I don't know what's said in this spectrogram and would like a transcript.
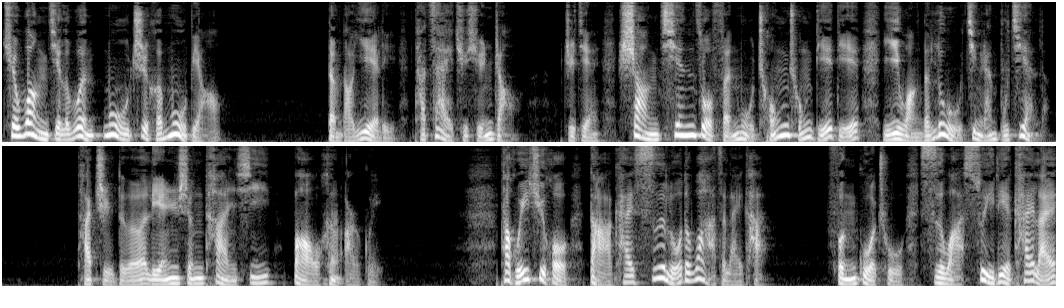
却忘记了问墓志和墓表。等到夜里，他再去寻找，只见上千座坟墓重重叠叠，以往的路竟然不见了。他只得连声叹息，抱恨而归。他回去后，打开丝罗的袜子来看，风过处，丝袜碎裂开来，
